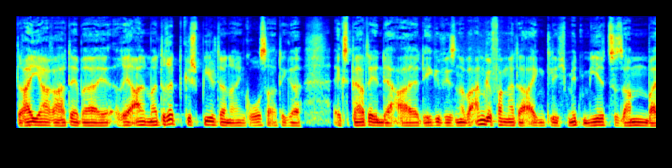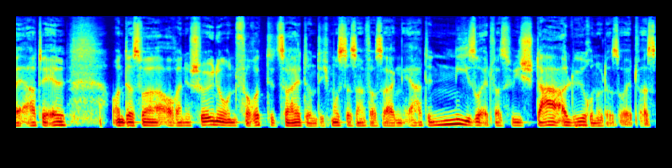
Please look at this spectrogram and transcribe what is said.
Drei Jahre hat er bei Real Madrid gespielt, dann ein großartiger Experte in der ARD gewesen. Aber angefangen hat er eigentlich mit mir zusammen bei RTL und das war auch eine schöne und verrückte Zeit und ich muss das einfach sagen, er hatte nie so etwas wie Starallüren oder so etwas.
